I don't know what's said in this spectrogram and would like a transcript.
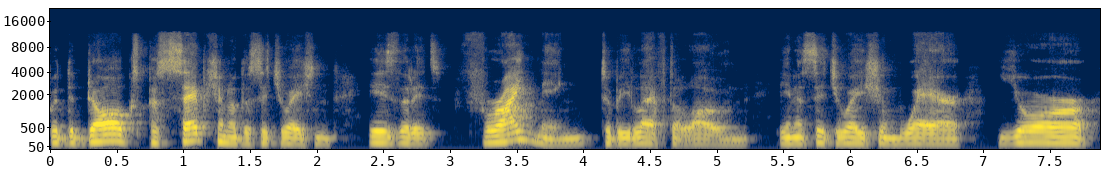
but the dog's perception of the situation is that it's frightening to be left alone in a situation where you're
